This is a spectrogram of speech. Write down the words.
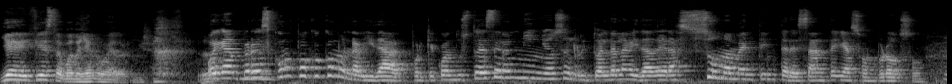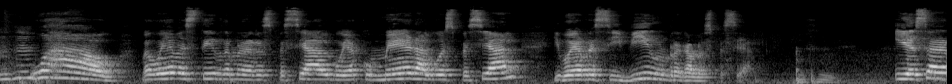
yay, fiesta, bueno, ya me voy a dormir. ¿No? Oigan, pero es como un poco como Navidad, porque cuando ustedes eran niños el ritual de Navidad era sumamente interesante y asombroso. ¡Wow! Me voy a vestir de manera especial, voy a comer algo especial y voy a recibir un regalo especial. Ujú. Y ese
